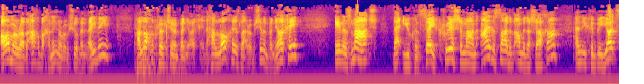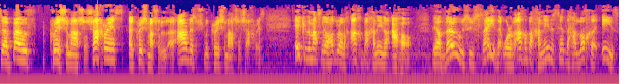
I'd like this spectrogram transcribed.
Amar Rabbi Achba Chanin Rabbi Shua ben Levi, Halacha Rabbi Shimon ben Yochi. The halacha is like Rabbi Shimon ben Yochi, in as much that you can say Kriya Shema on either side of Amid HaShacha, and you can be Yotze both Kriya Marshal Shachris, uh, Kriya Marshal uh, Arvis, Kriya Marshal Shachris. There are those who say that what Rav Acha Bachanina said the halacha is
